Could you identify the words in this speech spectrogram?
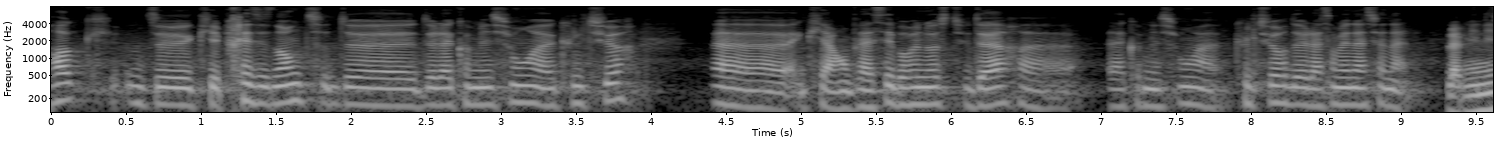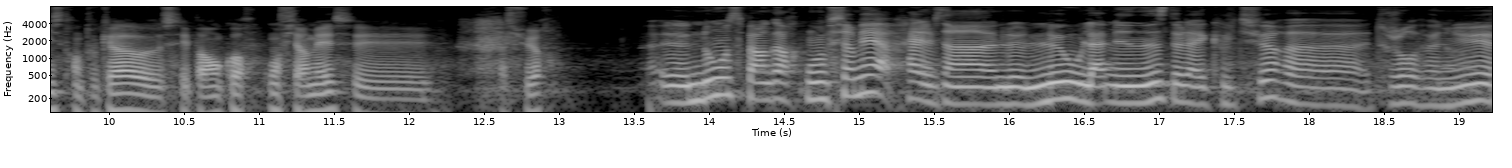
Roch, qui est présidente de, la commission euh, culture, euh, qui a remplacé Bruno Studer euh, à la commission culture de l'Assemblée nationale. La ministre, en tout cas, c'est pas encore confirmé, c'est pas sûr. Non, c'est pas encore confirmé. Après, elle vient, le, ou la ministre de la Culture est toujours venue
